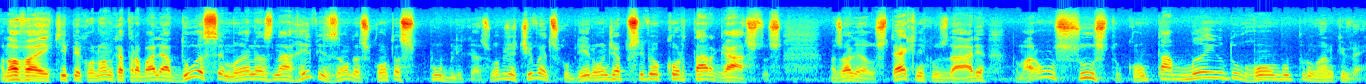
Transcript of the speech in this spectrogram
A nova equipe econômica trabalha há duas semanas na revisão das contas públicas. O objetivo é descobrir onde é possível cortar gastos. Mas olha, os técnicos da área tomaram um susto com o tamanho do rombo para o ano que vem.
